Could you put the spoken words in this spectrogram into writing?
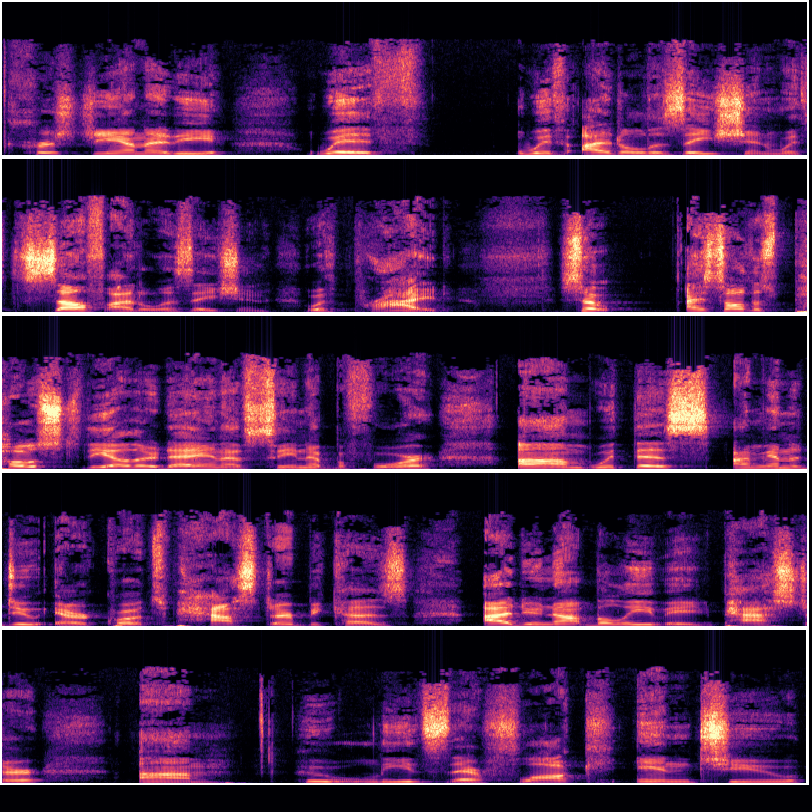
Christianity with with idolization, with self-idolization, with pride. So I saw this post the other day and I've seen it before um, with this, I'm going to do air quotes pastor because I do not believe a pastor um, who leads their flock into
